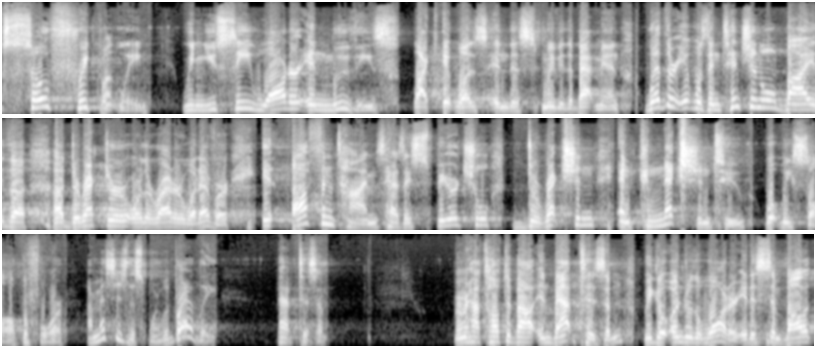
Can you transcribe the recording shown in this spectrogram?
so frequently, when you see water in movies, like it was in this movie, The Batman, whether it was intentional by the uh, director or the writer or whatever, it oftentimes has a spiritual direction and connection to what we saw before our message this morning with Bradley baptism. Remember how I talked about in baptism, we go under the water. It is symbolic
